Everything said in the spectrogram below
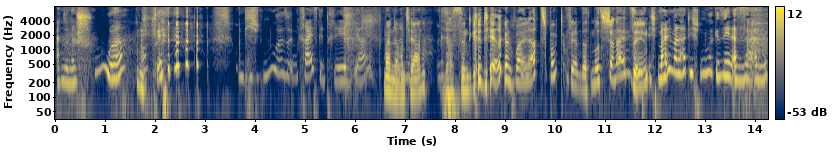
an so einer Schnur aufgehängt und die Schnur so im Kreis gedreht, ja. Meine Damen und Herren, das sind Kriterien für einen 80-Punkte-Film. Das muss ich schon einsehen. Ich meine, man hat die Schnur gesehen. Also, also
